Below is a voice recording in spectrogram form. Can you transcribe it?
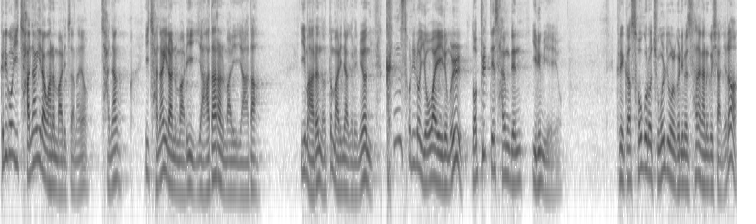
그리고 이 찬양이라고 하는 말 있잖아요. 찬양. 이 찬양이라는 말이 야다라는 말이 야다. 이 말은 어떤 말이냐 그러면 큰 소리로 여호와의 이름을 높일 때 사용된 이름이에요. 그러니까 속으로 중얼중얼 거리면서 찬양하는 것이 아니라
